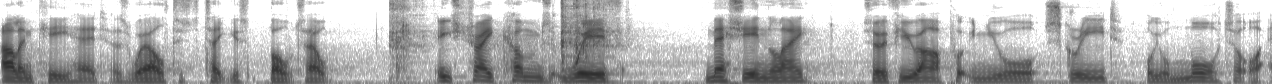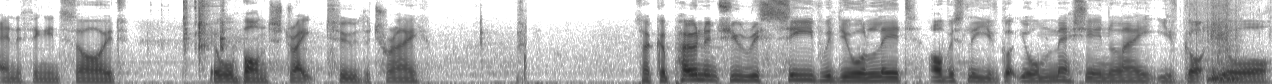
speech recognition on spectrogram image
Allen key head as well to take your bolts out each tray comes with mesh inlay. So if you are putting your screed or your mortar or anything inside, it will bond straight to the tray. So components you receive with your lid, obviously you've got your mesh inlay, you've got your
